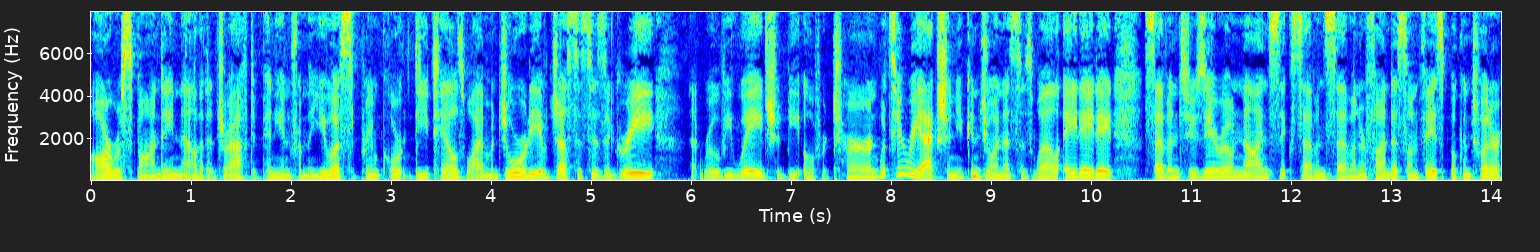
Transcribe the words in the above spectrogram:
are responding now that a draft opinion from the U.S. Supreme Court details why a majority of justices agree that Roe v. Wade should be overturned. What's your reaction? You can join us as well, 888-720-9677, or find us on Facebook and Twitter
